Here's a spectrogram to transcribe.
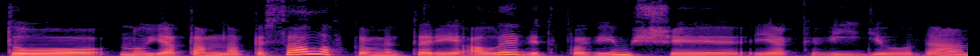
То ну, я там написала в коментарі, але відповім ще як відео. Да?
